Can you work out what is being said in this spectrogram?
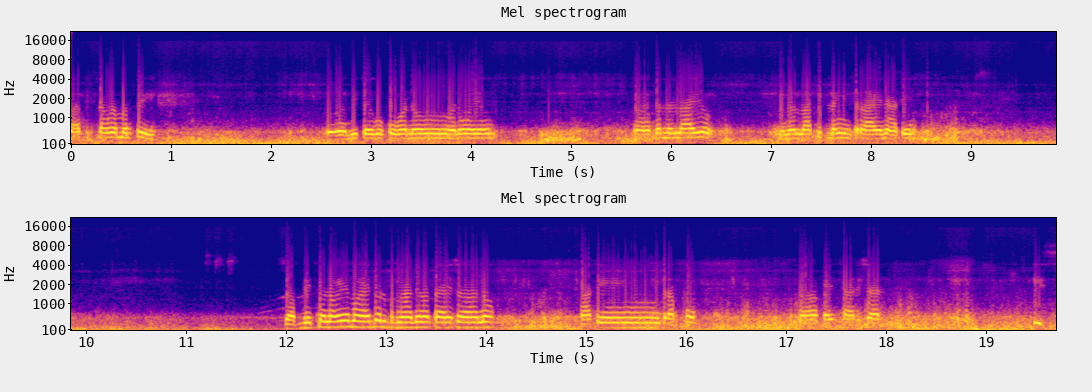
Lapit lang naman to eh. So, hindi tayo kukuha ng ano ngayon. Uh, malalayo. Malalapit lang yung tirahe natin. So, update ko lang yun mga idol. Pag nandun na tayo sa ano, ating drop off sa Penta Rizal. Peace.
